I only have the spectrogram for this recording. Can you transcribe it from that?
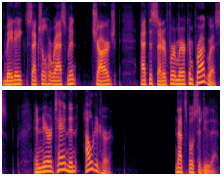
made a sexual harassment charge at the Center for American Progress, and Neera Tanden outed her. Not supposed to do that.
